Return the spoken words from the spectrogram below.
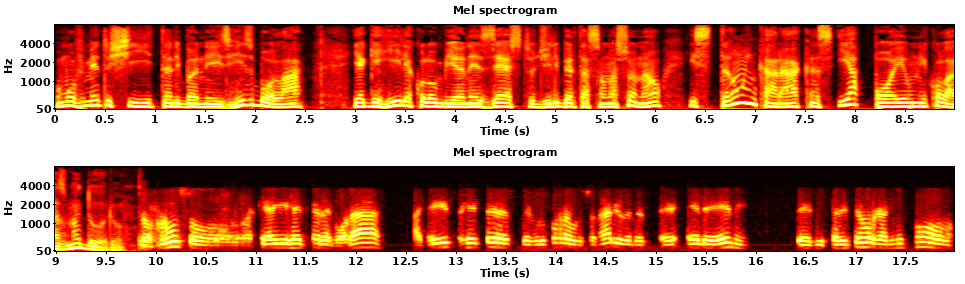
o movimento xiita libanês Hezbollah e a guerrilha colombiana Exército de Libertação Nacional estão em Caracas e apoiam Nicolás Maduro. Os russos, aqui há gente de Hezbollah, aqui há gente de grupos revolucionários, do ELN, de diferentes organismos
